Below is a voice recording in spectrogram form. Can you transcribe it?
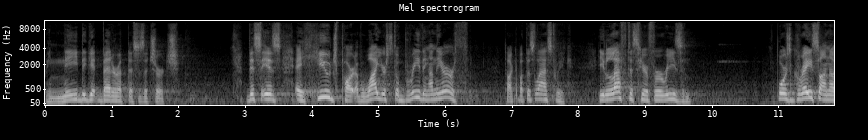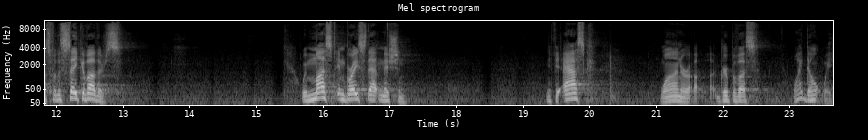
We need to get better at this as a church. This is a huge part of why you're still breathing on the earth. Talked about this last week. He left us here for a reason. He Pours grace on us for the sake of others. We must embrace that mission. If you ask one or a group of us, Why don't we?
